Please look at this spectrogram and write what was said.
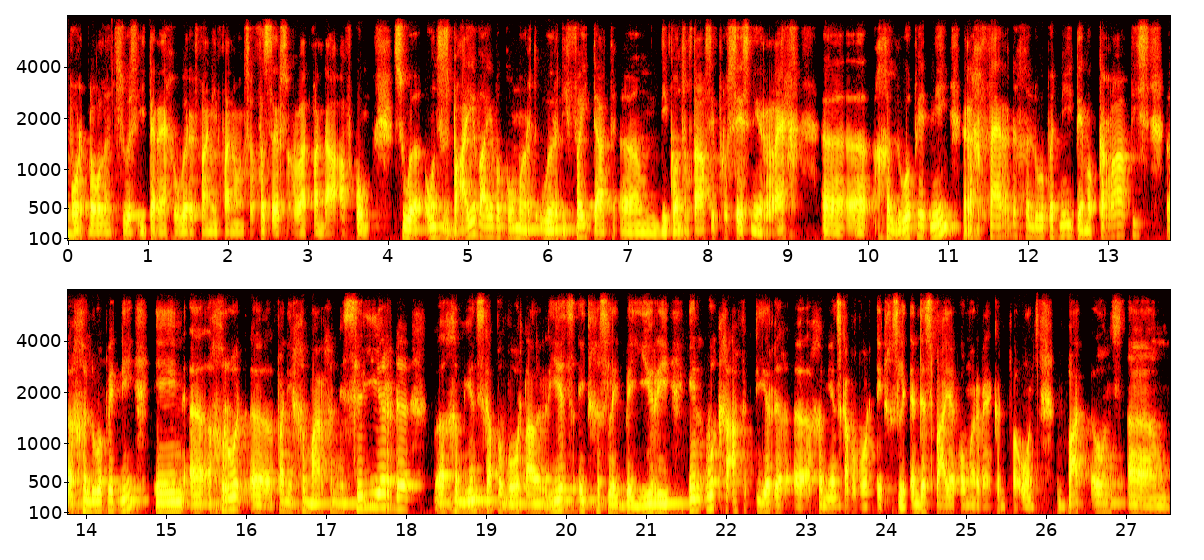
portdol soos u tereg gehoor het van die van ons vissers wat van daar afkom. So ons is baie baie bekommerd oor die feit dat um die konsultasieproses nie reg uh, uh geloop het nie, regverdig geloop het nie, demokraties uh, geloop het nie en 'n uh, groot uh, van die gemarginaliseerde uh, gemeenskappe word al reeds uitgesluit by hierdie en ook geaffekteerde uh, gemeenskappe word uitgesluit en dis baie kommerwekkend vir ons. Wat ons ehm um,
